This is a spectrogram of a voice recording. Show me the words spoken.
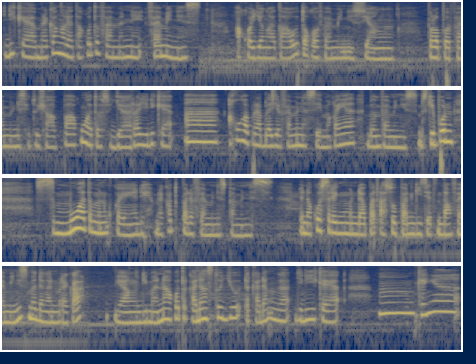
Jadi kayak mereka ngelihat aku tuh femini feminis. Aku aja nggak tahu tokoh feminis yang pelopor feminis itu siapa aku nggak tahu sejarah. Jadi kayak ah aku nggak pernah belajar feminis sih makanya belum feminis. Meskipun semua temenku kayaknya deh mereka tuh pada feminis feminis dan aku sering mendapat asupan gizi tentang feminisme dengan mereka yang di mana aku terkadang setuju terkadang enggak. Jadi kayak hmm kayaknya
